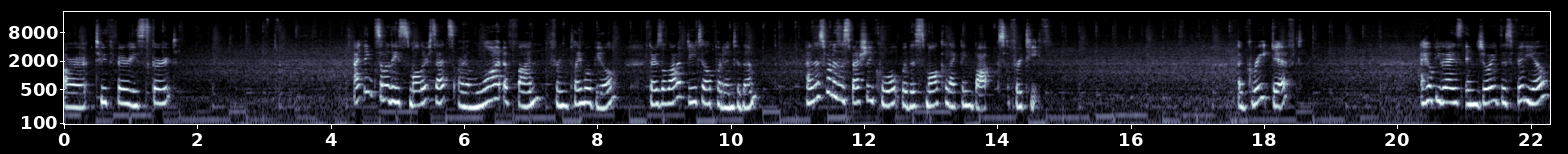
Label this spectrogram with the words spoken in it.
our Tooth Fairy skirt. I think some of these smaller sets are a lot of fun from Playmobil. There's a lot of detail put into them. And this one is especially cool with a small collecting box for teeth. A great gift. I hope you guys enjoyed this video.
